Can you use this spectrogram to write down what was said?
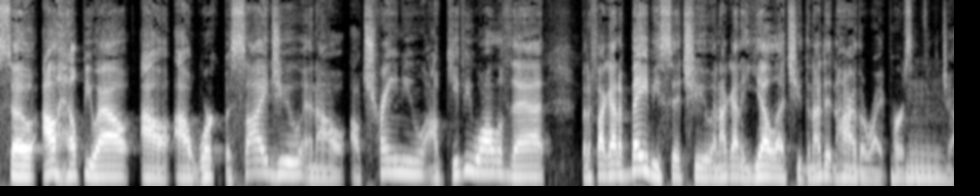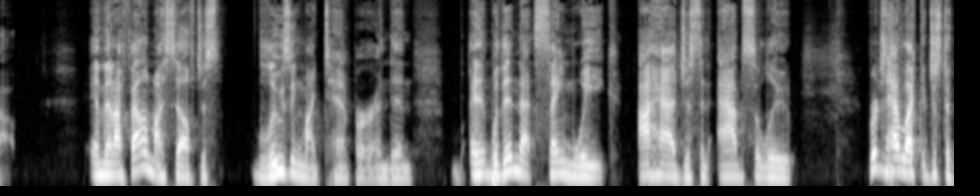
so I'll help you out. I'll I'll work beside you and I'll I'll train you. I'll give you all of that. But if I got to babysit you and I got to yell at you, then I didn't hire the right person mm. for the mm. job. And then I found myself just losing my temper. And then and within that same week, I had just an absolute we just had like just a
